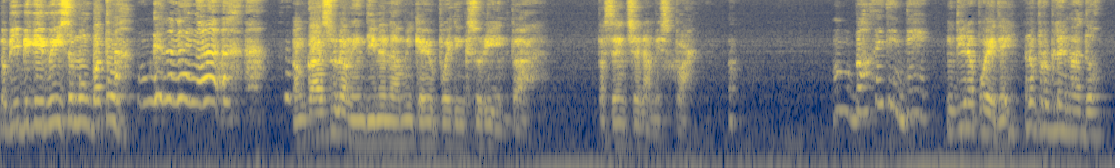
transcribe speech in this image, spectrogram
mabibigay mo isa mong bato. Ganun na nga. Ang kaso lang, hindi na namin kayo pwedeng suriin pa. Pasensya na, Miss Park. Bakit hindi? Hindi na pwede? Anong problema, Dok?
